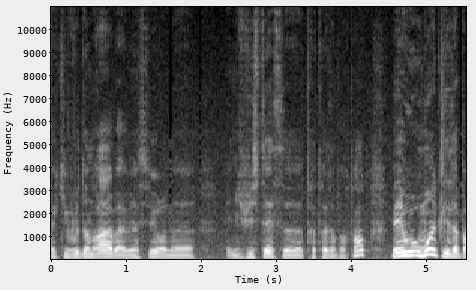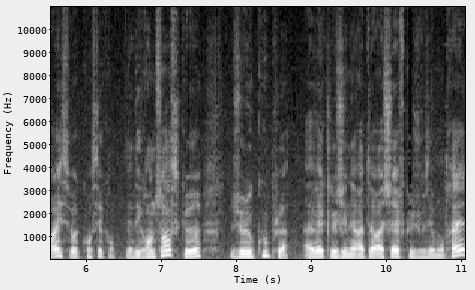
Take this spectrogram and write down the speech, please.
euh, qui vous donnera bah, bien sûr une, justesse euh, très très importante, mais au, moins que les appareils soient conséquents. Il y a des grandes chances que je le couple avec le générateur HF que je vous ai montré.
